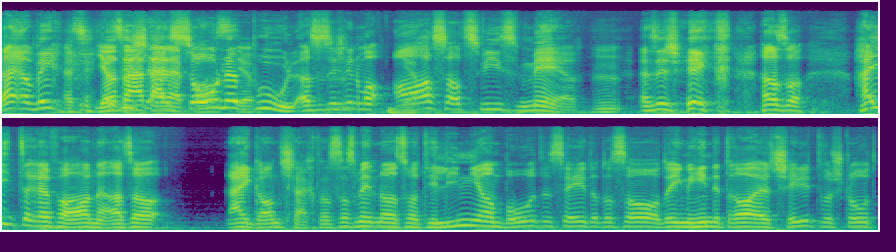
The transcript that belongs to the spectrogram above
Nein, aber wirklich, Es- ja, es ist ein so ein ja. Pool. Also es ist nicht mal ansatzweise mehr. Es ist wirklich, also heitere Fahne. Also, nein, ganz schlecht. Also, dass man noch so die Linie am Boden sieht oder so, oder irgendwie hinten dran ein Schild, wo steht,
